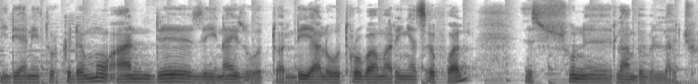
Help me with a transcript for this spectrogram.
ሚዲያ ኔትወርክ ደግሞ አንድ ዜና ይዞ ወጥቷል። እንዲህ ያለ ወትሮ በአማርኛ ጽፏል። እሱን ላንብብላችሁ።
